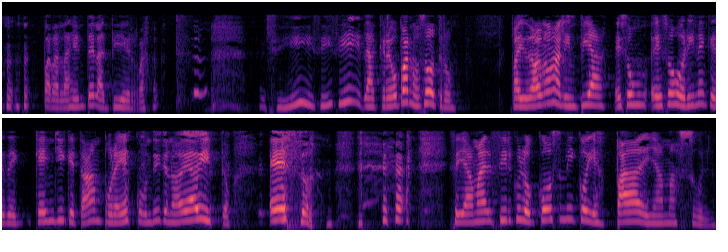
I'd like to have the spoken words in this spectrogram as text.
para la gente de la Tierra. Sí, sí, sí, la creo para nosotros, para ayudarnos a limpiar esos, esos orines que de Kenji que estaban por ahí escondidos y que no había visto. Eso. Se llama el círculo cósmico y espada de llama azul.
